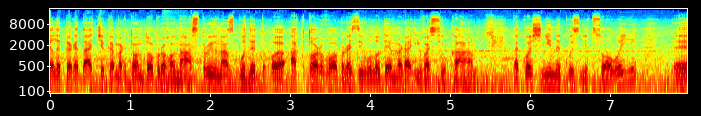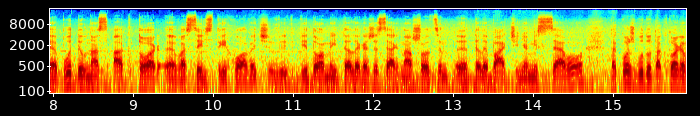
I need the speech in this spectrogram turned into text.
телепередачі Камертон доброго настрою. У нас буде е, актор в образі Володимира Івасюка, також Ніни Кузніцової. Е, Буде у нас актор е, Василь Стріхович, відомий телережисер нашого телебачення місцевого. Також будуть актори,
